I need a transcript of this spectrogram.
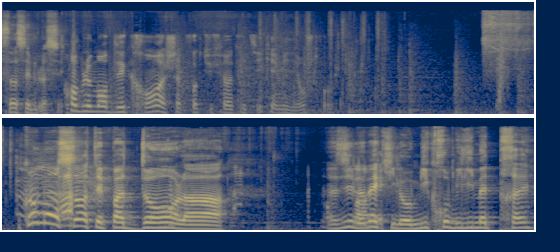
Ça, c'est placé. Tremblement d'écran à chaque fois que tu fais un critique est mignon, je trouve. Comment ça, t'es pas dedans, là Vas-y, le Ouais. mec, il est au micro-millimètre près.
